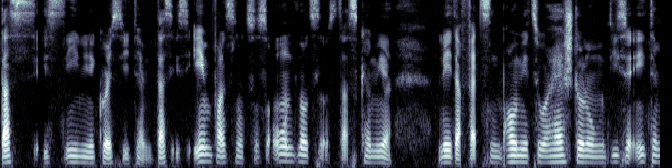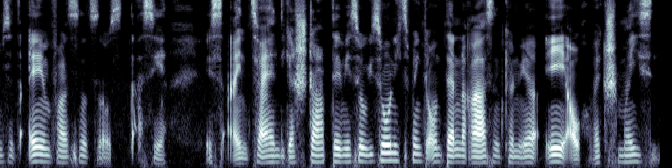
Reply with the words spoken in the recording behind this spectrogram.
Das ist die Quest Item. Das ist ebenfalls nutzlos und nutzlos. Das können wir Lederfetzen brauchen wir zur Herstellung. Diese Items sind ebenfalls nutzlos. Das hier ist ein zweihändiger Stab, der mir sowieso nichts bringt und den Rasen können wir eh auch wegschmeißen.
